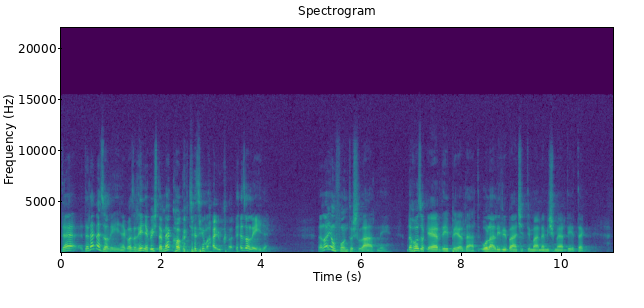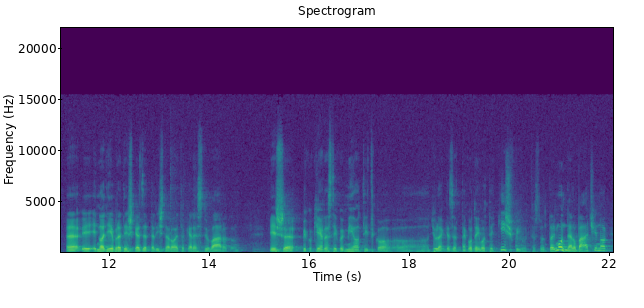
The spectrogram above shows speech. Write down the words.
De, de nem ez a lényeg, az a lényeg, hogy Isten meghallgatja az imájukat, ez a lényeg. De nagyon fontos látni. De hozok Erdély példát. Olá Livi bácsit ti már nem ismertétek. Egy nagy ébredés kezdett el Isten rajta keresztül Váradon. És mikor kérdezték, hogy mi a titka a gyülekezetnek, odaívott egy kisfiút. Azt mondta, hogy mondd el a bácsinak,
